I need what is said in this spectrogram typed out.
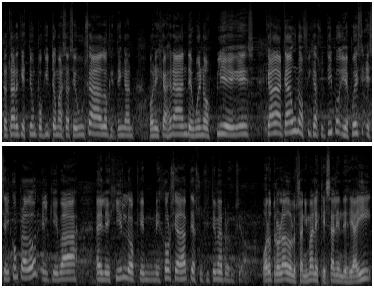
tratar que esté un poquito más aseguzado, que tengan orejas grandes, buenos pliegues. Cada, cada uno fija su tipo y después es el comprador el que va a elegir lo que mejor se adapte a su sistema de producción. Por otro lado, los animales que salen desde ahí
